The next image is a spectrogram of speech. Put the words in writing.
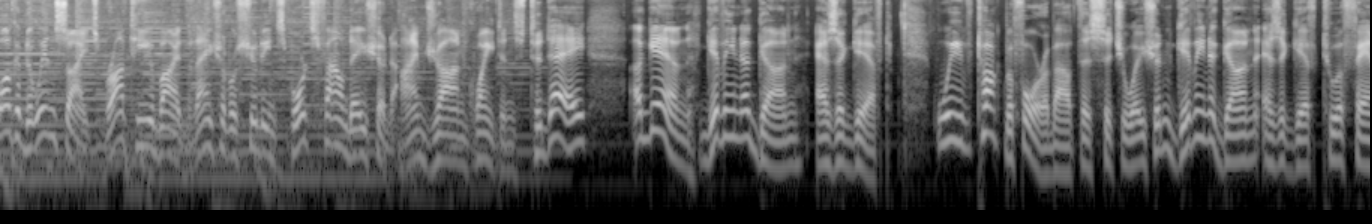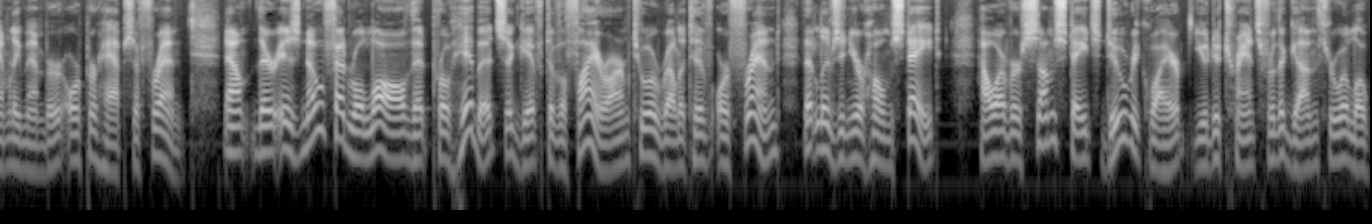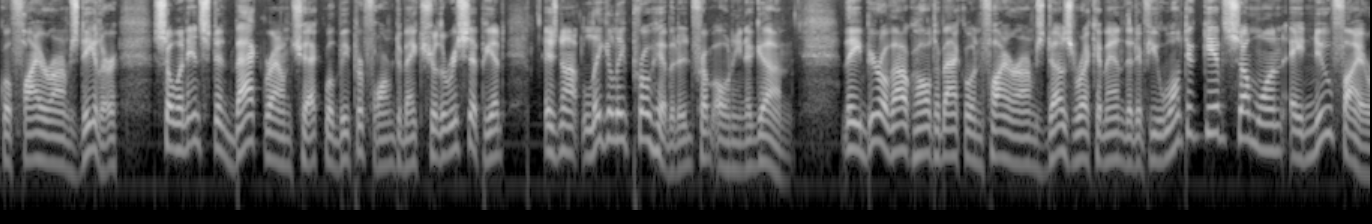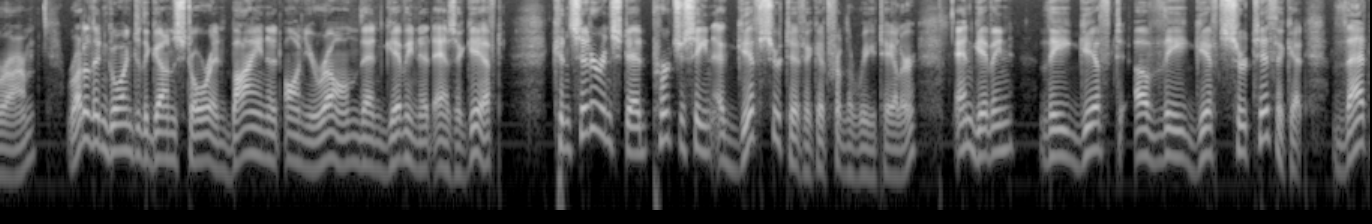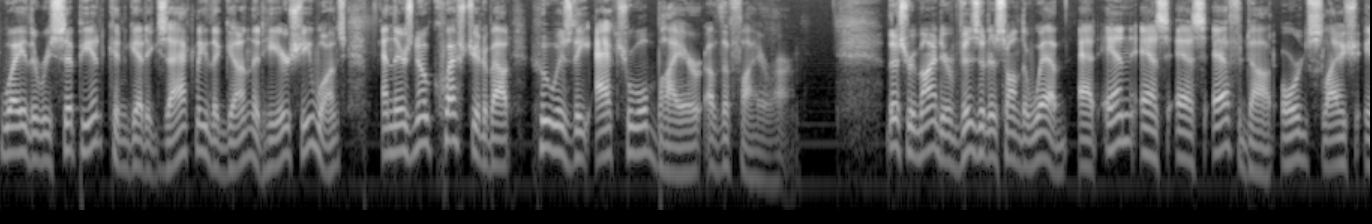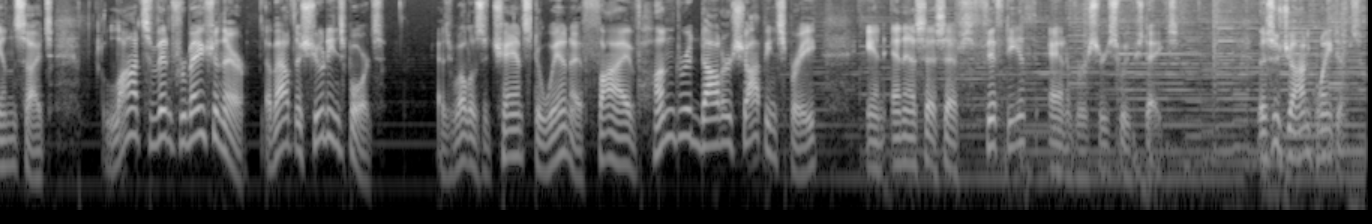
Welcome to Insights, brought to you by the National Shooting Sports Foundation. I'm John Quaintance. Today, Again, giving a gun as a gift. We've talked before about this situation giving a gun as a gift to a family member or perhaps a friend. Now, there is no federal law that prohibits a gift of a firearm to a relative or friend that lives in your home state. However, some states do require you to transfer the gun through a local firearms dealer, so an instant background check will be performed to make sure the recipient is not legally prohibited from owning a gun. The Bureau of Alcohol, Tobacco, and Firearms does recommend that if you want to give someone a new firearm, rather than going to the gun store and buying it on your own, then giving it as a gift, consider instead purchasing a gift certificate from the retailer and giving the gift of the gift certificate. That way, the recipient can get exactly the gun that he or she wants, and there's no question about who is the actual buyer of the firearm. This reminder, visit us on the web at nssf.org slash insights. Lots of information there about the shooting sports, as well as a chance to win a $500 shopping spree in NSSF's 50th anniversary sweepstakes. This is John Quaintance.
